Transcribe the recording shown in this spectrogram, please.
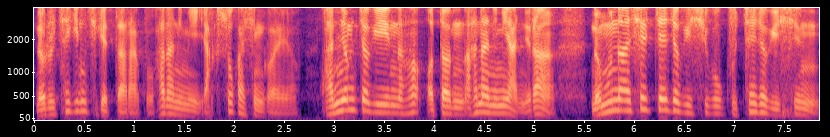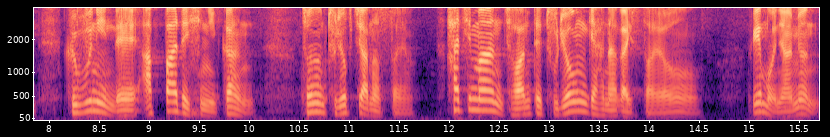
너를 책임지겠다라고 하나님이 약속하신 거예요. 관념적인 어떤 하나님이 아니라 너무나 실제적이시고 구체적이신 그분이 내 아빠 되시니까 저는 두렵지 않았어요. 하지만 저한테 두려운 게 하나가 있어요. 그게 뭐냐면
